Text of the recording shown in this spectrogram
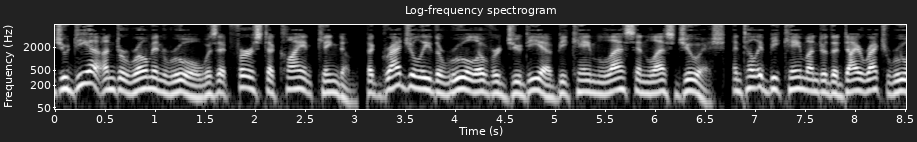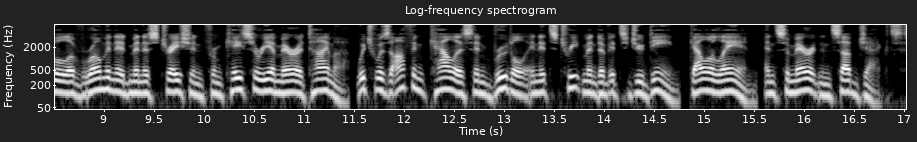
Judea under Roman rule was at first a client kingdom, but gradually the rule over Judea became less and less Jewish, until it became under the direct rule of Roman administration from Caesarea Maritima, which was often callous and brutal in its treatment of its Judean, Galilean, and Samaritan subjects.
